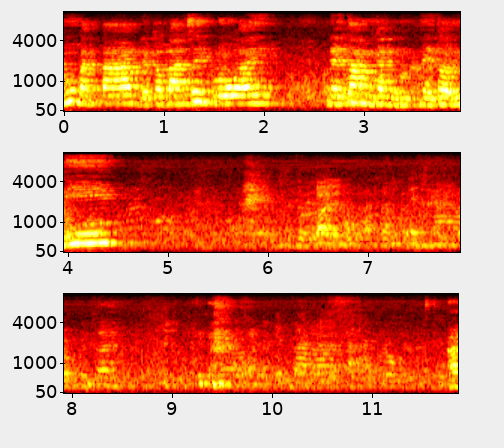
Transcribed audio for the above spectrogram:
มู่บ้านตาบแล้วก็บ้านไส้กล้วยได้ทำกันในตอนนี้อะ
